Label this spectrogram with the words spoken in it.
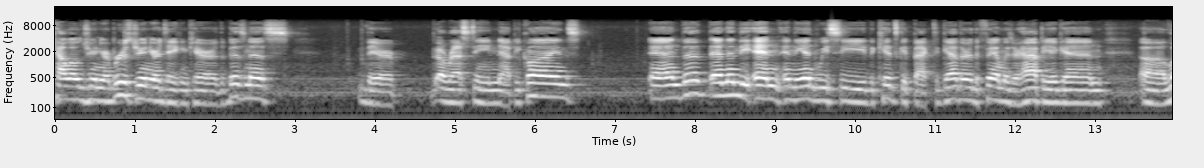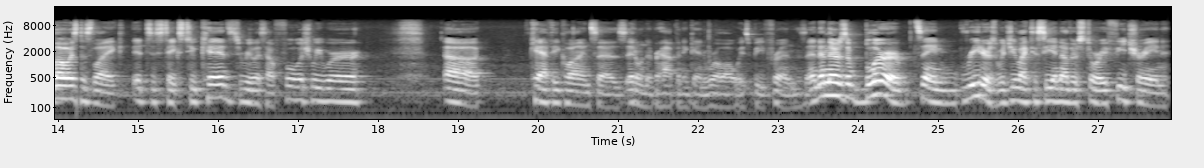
Jr. Bruce Jr. are taking care of the business. They're arresting Nappy Kleins. And the, and then the end in the end we see the kids get back together, the families are happy again. Uh, Lois is like, it just takes two kids to realize how foolish we were. Uh, Kathy Klein says, It'll never happen again. We'll always be friends. And then there's a blurb saying, Readers, would you like to see another story featuring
